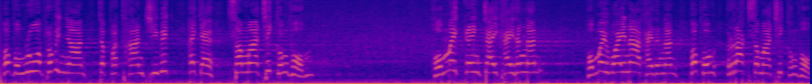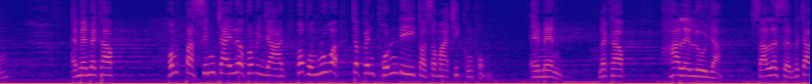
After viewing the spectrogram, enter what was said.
เพราะผมรู้ว่าพระวิญญาณจะประทานชีวิต ให้แก่สมาชิกของผม ผมไม่เกรงใจใครทั้งนั้น ผมไม่ไว้หน้าใครทั้งนั้น เพราะผมรักสมาชิกของผม อเมนไหมครับ ผมตัดสินใจเลือกพระวิญญาณ เพราะผมรู้ว่าจะเป็นผลดีต่อสมาชิกของผมเอเมนนะครับฮาเลลูยาสรรเสริญพระเจ้า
